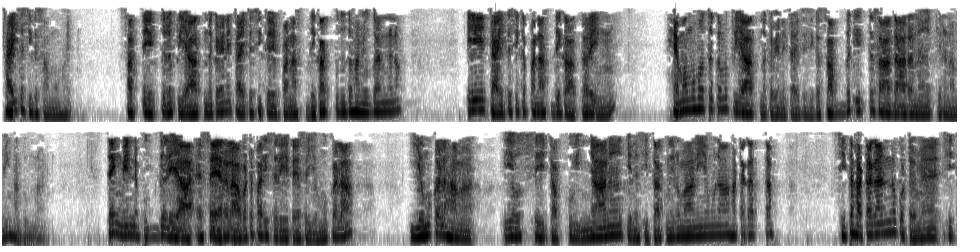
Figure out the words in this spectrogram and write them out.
චෛතසික සමූහය. සත්‍යයක් තුළ ක්‍රියාත්මක වෙන චෛතසික 52ක් බුදුදහම උගන්වනවා. ඒ චෛතසික 52 අතරින් හැම මොහොතකම ක්‍රියාත්මක වෙන චෛතසික සබ්බචිත්ත සාධාරණ කියන නමින් හඳුන්වන්නේ. දැන් මෙන්න පුද්ගලයා ඇස ඇරලා අවට පරිසරයට ඇස යොමු කළා. යොමු කළාම ඒ ඔස්සේ චක්කු විඥාන කියන සිතක් නිර්මාණය වුණා හටගත්තා. සිත හටගන්නකොටම සිතත්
